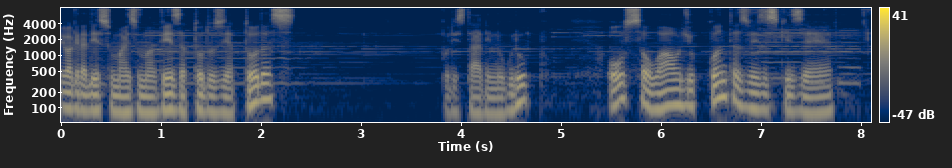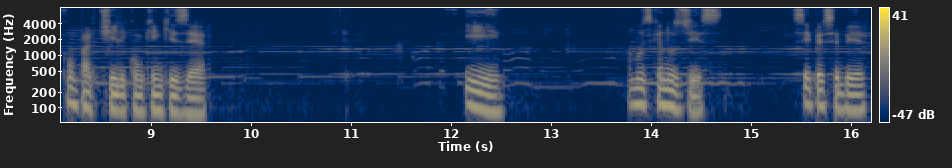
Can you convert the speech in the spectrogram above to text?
Eu agradeço mais uma vez a todos e a todas por estarem no grupo. Ouça o áudio quantas vezes quiser, compartilhe com quem quiser. E a música nos diz: sem perceber,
